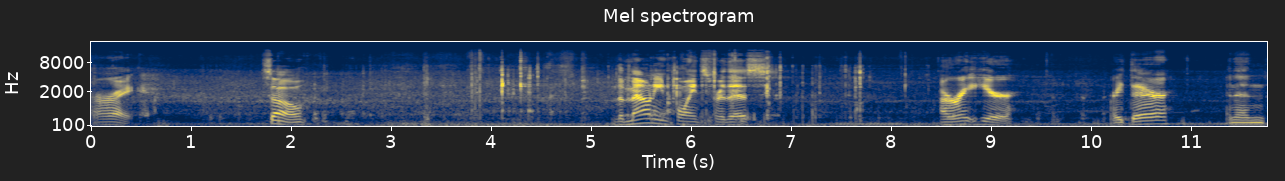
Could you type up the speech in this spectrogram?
All right. So, the mounting points for this are right here. Right there, and then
